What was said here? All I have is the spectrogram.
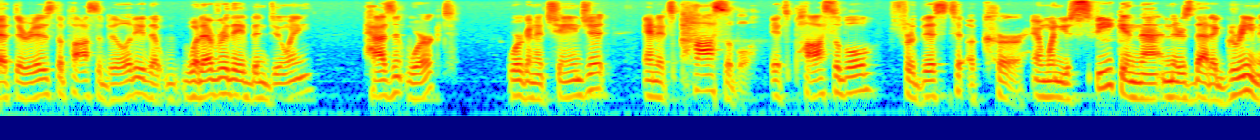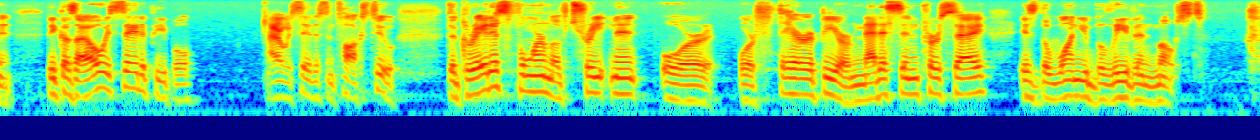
that there is the possibility that whatever they've been doing hasn't worked. We're going to change it. And it's possible. It's possible for this to occur. And when you speak in that and there's that agreement, because I always say to people, I always say this in talks too, the greatest form of treatment or or therapy or medicine per se is the one you believe in most.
